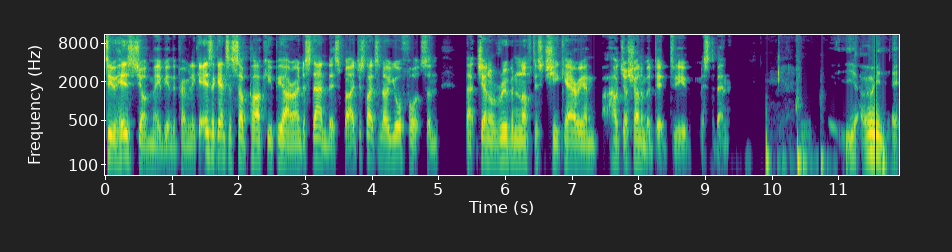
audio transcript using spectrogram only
do his job maybe in the Premier League. It is against a subpar QPR, I understand this, but I'd just like to know your thoughts on that general Ruben Loftus Cheek area and how Josh Onomah did to you, Mr. Ben. Yeah, I mean, it,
